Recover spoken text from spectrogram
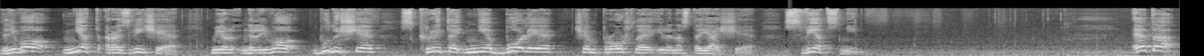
Для него нет различия для него будущее скрыто не более, чем прошлое или настоящее. Свет с ним. Это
